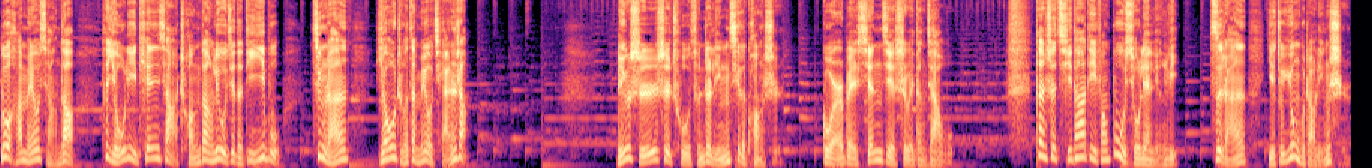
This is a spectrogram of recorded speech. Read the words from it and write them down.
洛寒没有想到，他游历天下、闯荡六界的第一步，竟然夭折在没有钱上。灵石是储存着灵气的矿石，故而被仙界视为等价物。但是其他地方不修炼灵力，自然也就用不着灵石。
